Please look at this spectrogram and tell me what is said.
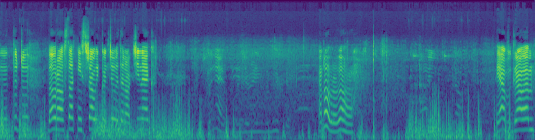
Ty, ty, ty. Dobra, ostatni strzał i kończymy ten odcinek. To nie, będziemy mieli dogrywkę. A dobra, dobra. Ja wygrałem.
